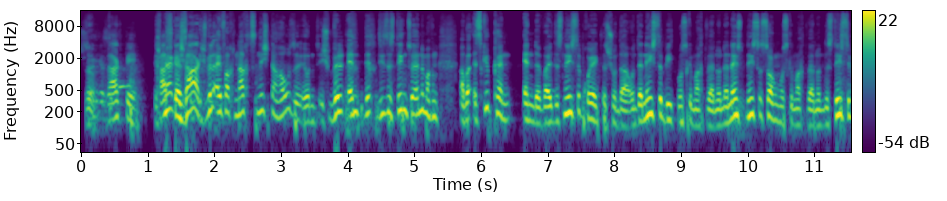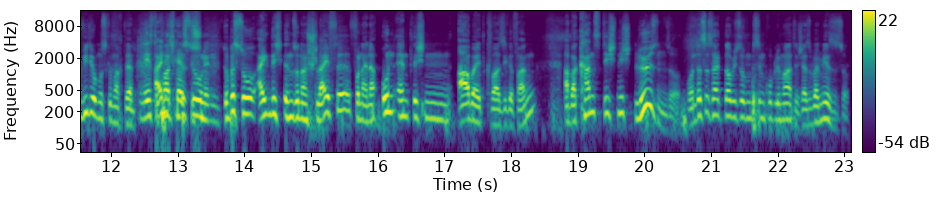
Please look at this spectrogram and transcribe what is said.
So. Schön gesagt, B. Ich Krass merke, ich, gesagt. ich will einfach nachts nicht nach Hause und ich will end, dieses Ding zu Ende machen. Aber es gibt kein Ende, weil das nächste Projekt ist schon da und der nächste Beat muss gemacht werden und der nächste, nächste Song muss gemacht werden und das nächste Video muss gemacht werden. Eigentlich Podcast bist du, du bist so eigentlich in so einer Schleife von einer unendlichen Arbeit quasi gefangen, aber kannst dich nicht lösen so. Und das ist halt, glaube ich, so ein bisschen problematisch. Also bei mir ist es so.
